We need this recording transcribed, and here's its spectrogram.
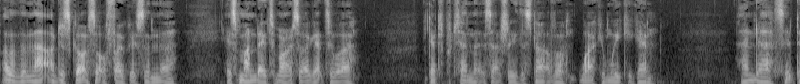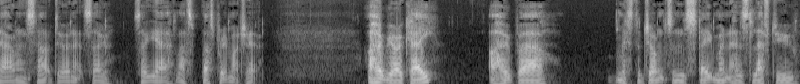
other than that, I just got to sort of focus and the. It's Monday tomorrow, so I get to uh, get to pretend that it's actually the start of a working week again, and uh, sit down and start doing it. So so yeah, that's that's pretty much it. I hope you're okay. I hope uh, Mr. Johnson's statement has left you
